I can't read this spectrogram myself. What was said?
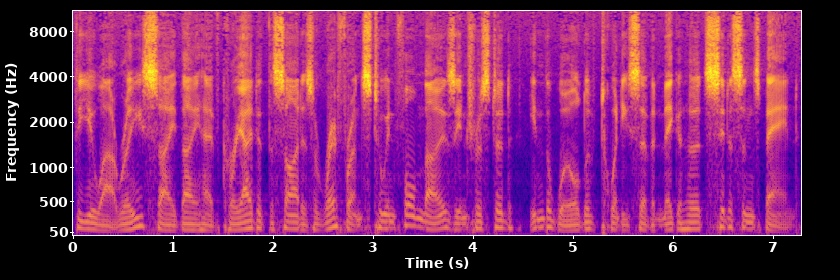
The URE say they have created the site as a reference to inform those interested in the world of 27 MHz citizens band.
